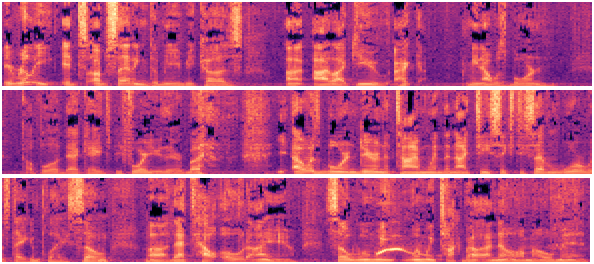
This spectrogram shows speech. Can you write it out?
it really it's upsetting to me because uh, I like you. I I mean I was born a couple of decades before you there, but I was born during a time when the 1967 war was taking place, so uh, that's how old I am. So when we when we talk about, I know I'm an old man.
